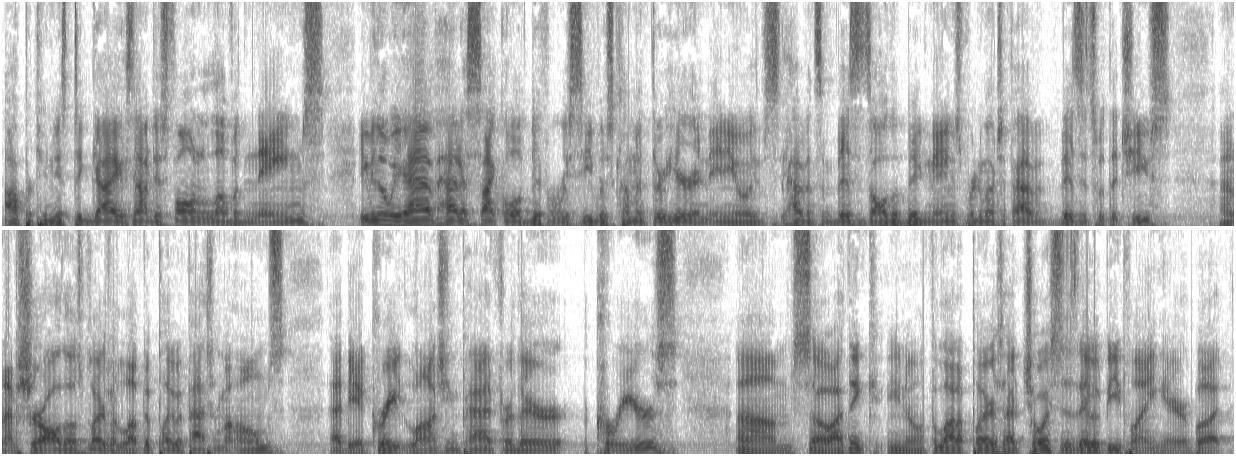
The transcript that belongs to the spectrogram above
opportunistic guy. He's not just falling in love with names. Even though we have had a cycle of different receivers coming through here, and, and you know, having some visits. All the big names pretty much have had visits with the Chiefs, and I'm sure all those players would love to play with Patrick Mahomes. That'd be a great launching pad for their careers. Um, so I think you know, if a lot of players had choices, they would be playing here. But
